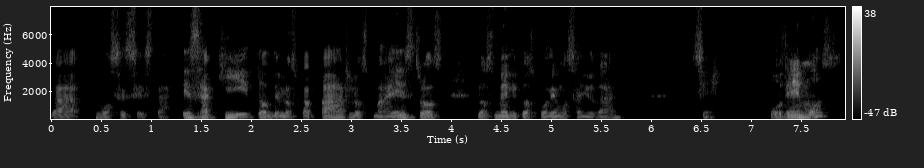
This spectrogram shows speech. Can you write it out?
damos es esta. ¿Es aquí donde los papás, los maestros, los médicos podemos ayudar? Sí. ¿Podemos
